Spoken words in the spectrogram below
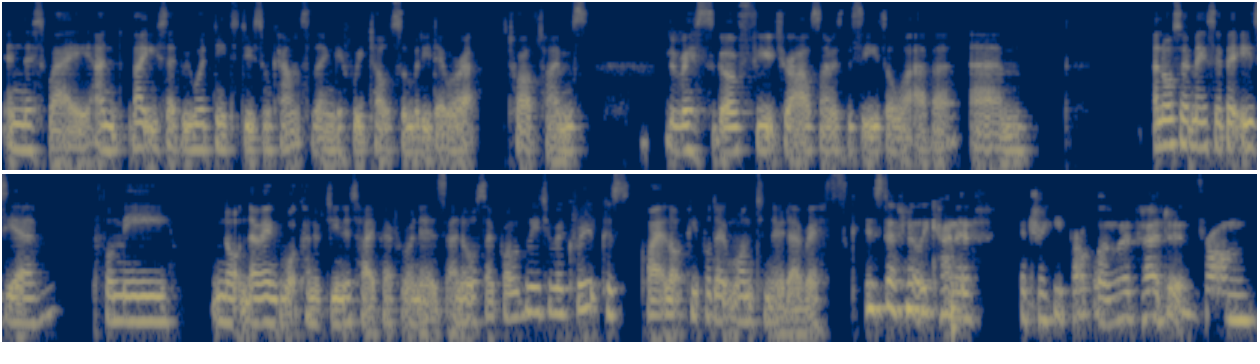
in this way. And like you said, we would need to do some counselling if we told somebody they were at 12 times the risk of future Alzheimer's disease or whatever. Um, and also it makes it a bit easier for me not knowing what kind of genotype everyone is and also probably to recruit because quite a lot of people don't want to know their risk. It's definitely kind of a tricky problem. I've heard it from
